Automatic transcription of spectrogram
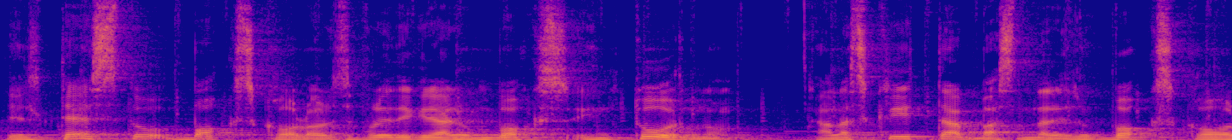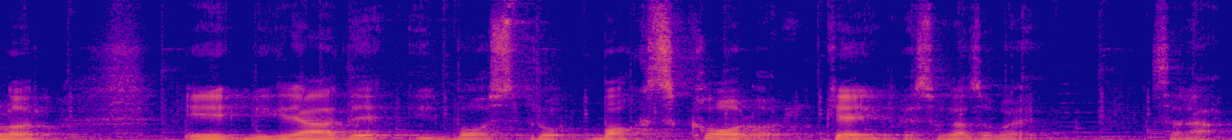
del testo, box color, se volete creare un box intorno alla scritta basta andare su box color e vi create il vostro box color che in questo caso poi sarà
